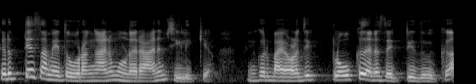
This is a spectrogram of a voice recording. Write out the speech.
കൃത്യസമയത്ത് ഉറങ്ങാനും ഉണരാനും ശീലിക്കുക. നിങ്ങൾക്കൊരു ബയോളജി ക്ലോക്ക് തന്നെ സെറ്റ് ചെയ്ത് വെക്കുക.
